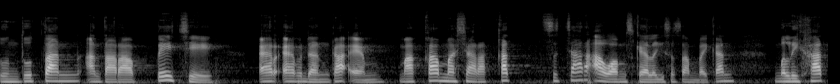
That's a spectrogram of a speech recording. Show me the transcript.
tuntutan antara PC, RR dan KM, maka masyarakat secara awam sekali lagi saya sampaikan melihat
